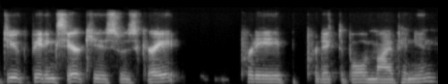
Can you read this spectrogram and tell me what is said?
Duke beating Syracuse was great. Pretty predictable, in my opinion.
